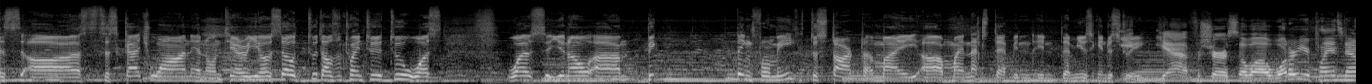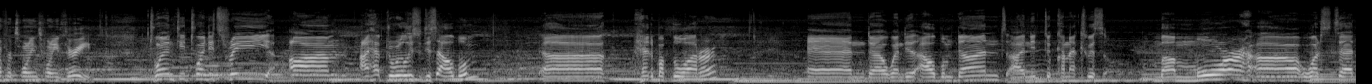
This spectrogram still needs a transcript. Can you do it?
as uh, Saskatchewan and Ontario. So 2022 was was you know um, big thing for me to start my uh, my next step in, in the music industry. Yeah, for sure. So, uh, what are your plans now for 2023? 2023, um, I have to release this album, uh, Head Above the Water. And uh, when the album done, I need to connect with uh, more, uh, what's that,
